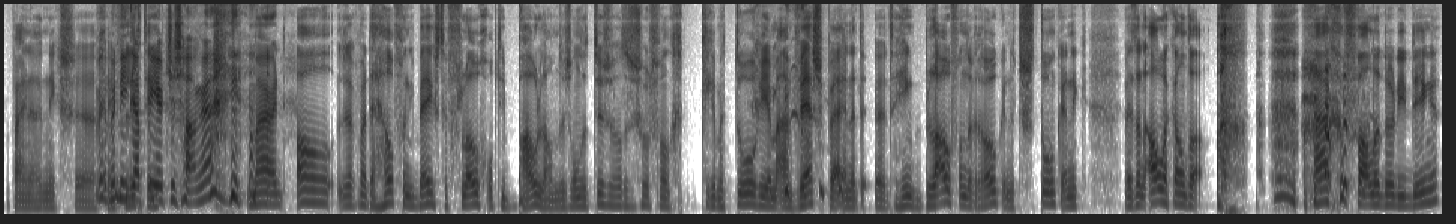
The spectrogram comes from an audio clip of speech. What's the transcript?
bijna niks... uh, We hebben niet daar peertjes hangen. Maar al, zeg maar, de helft van die beesten vloog op die bouwlamp. Dus ondertussen was het een soort van crematorium aan wespen. en het, het hing blauw van de rook en het stonk. En ik werd aan alle kanten aangevallen door die dingen.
